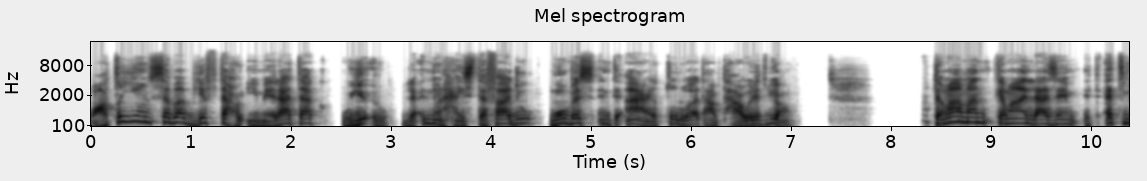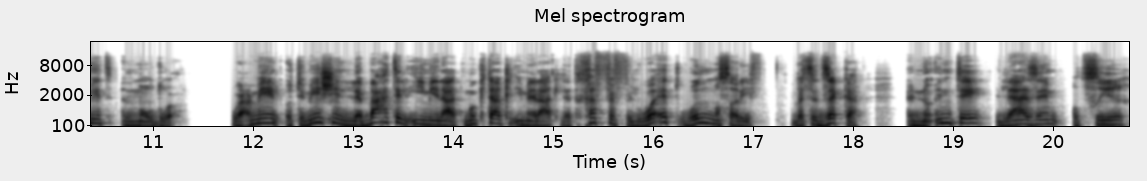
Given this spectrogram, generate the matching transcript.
وعطيهم سبب يفتحوا إيميلاتك ويقروا لأنهم حيستفادوا مو بس أنت قاعد طول الوقت عم تحاول تبيعهم. تماما كمان لازم تأتمت الموضوع واعمل automation لبعث الإيميلات مو كتابة الإيميلات لتخفف الوقت والمصاريف. بس تذكر إنه أنت لازم تصيغ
